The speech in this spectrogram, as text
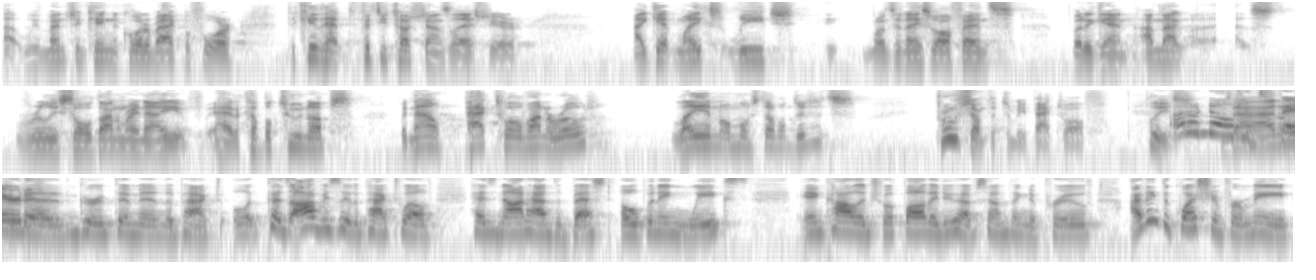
Uh, we've mentioned King, the quarterback, before. The kid had 50 touchdowns last year. I get Mike's Leach he runs a nice offense, but again, I'm not uh, really sold on him right now. You've had a couple tune-ups, but now Pac-12 on the road, laying almost double digits. Prove something to me, Pac-12, please. I don't know if it's I don't fair to group them in the Pac because obviously the Pac-12 has not had the best opening weeks in college football. They do have something to prove. I think the question for me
